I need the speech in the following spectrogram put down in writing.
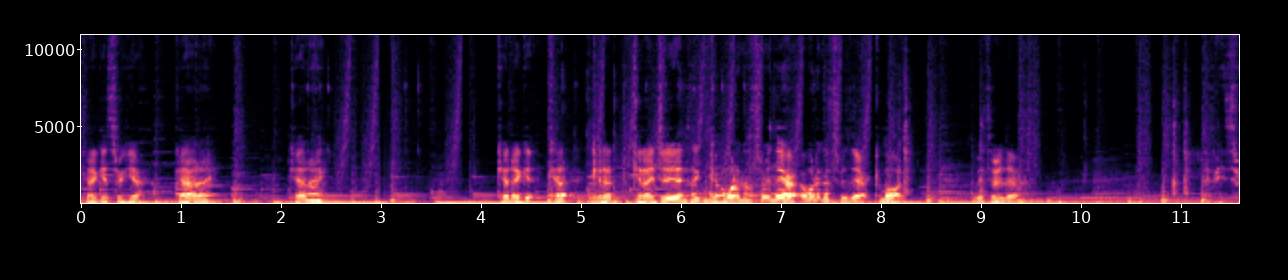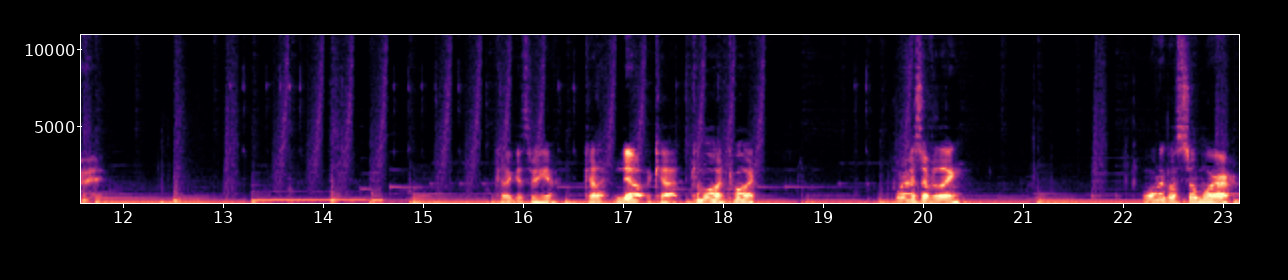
Can I get through here? Can I? Can I? Can I get? Can I? Can I? Can I do anything? I want to go through there. I want to go through there. Come on, let me through there. Can I get through here? Can I? No, I can't. Come on, come on. Where is everything? I want to go somewhere.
